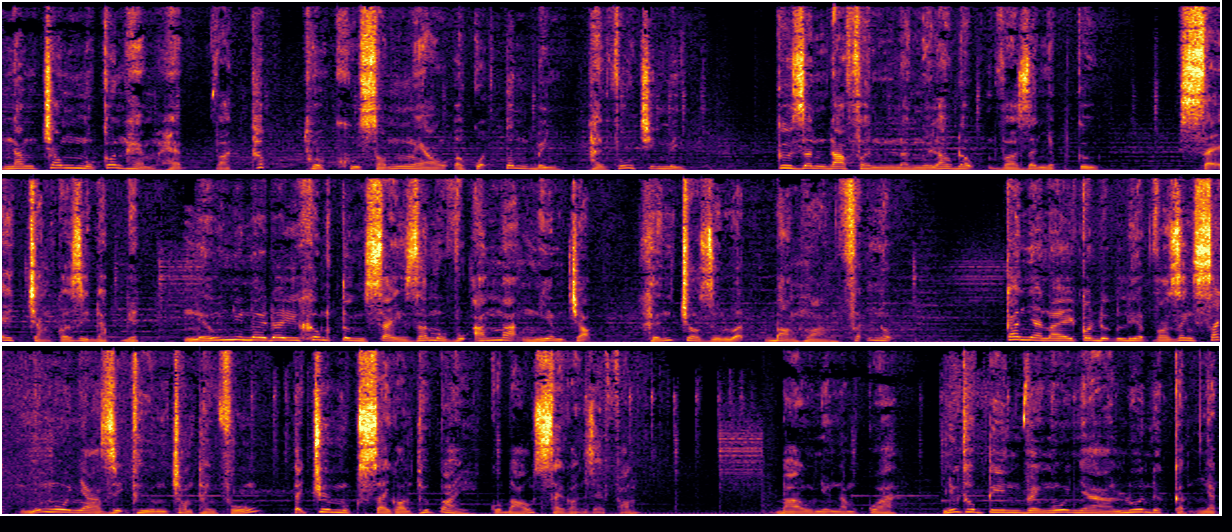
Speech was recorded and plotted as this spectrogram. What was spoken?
nằm trong một con hẻm hẹp và thấp thuộc khu xóm nghèo ở quận Tân Bình, thành phố Hồ Chí Minh. Cư dân đa phần là người lao động và dân nhập cư. Sẽ chẳng có gì đặc biệt nếu như nơi đây không từng xảy ra một vụ án mạng nghiêm trọng khiến cho dư luận bàng hoàng phẫn nộ. Căn nhà này còn được liệt vào danh sách những ngôi nhà dị thường trong thành phố tại chuyên mục Sài Gòn thứ bảy của báo Sài Gòn Giải phóng. Bao nhiêu năm qua, những thông tin về ngôi nhà luôn được cập nhật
